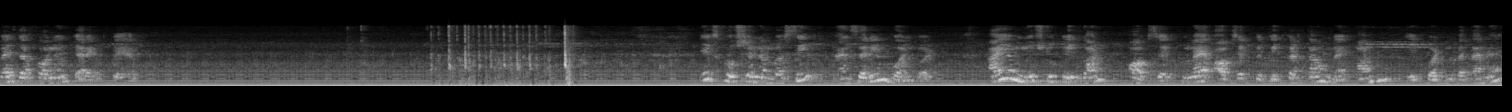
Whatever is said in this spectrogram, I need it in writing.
Match the following correct pair next question number C answer in one word I am use to click on object मैं ऑब्जेक्ट पे क्लिक करता हूँ, मैं कौन हूँ? एक वर्ड में बताना है।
